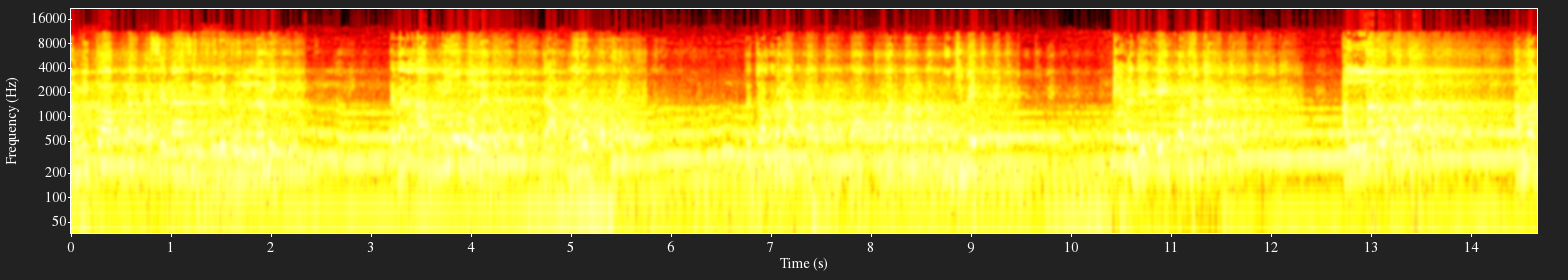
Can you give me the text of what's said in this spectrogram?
আমি তো আপনার কাছে নাজিল করে বললামই। এবার আপনিও বলে দেন যে আপনারও কথাই। তো যখন আপনার বান্দা, আমার বান্দা বুঝবে যে এই কথাটা আল্লাহরও কথা, আমার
